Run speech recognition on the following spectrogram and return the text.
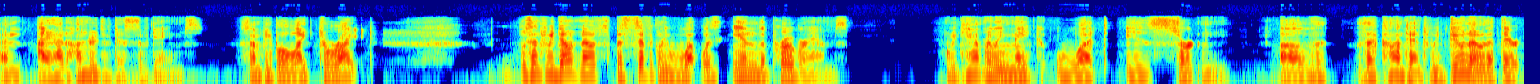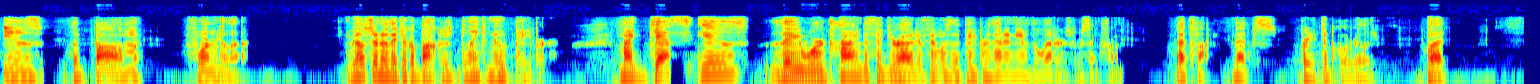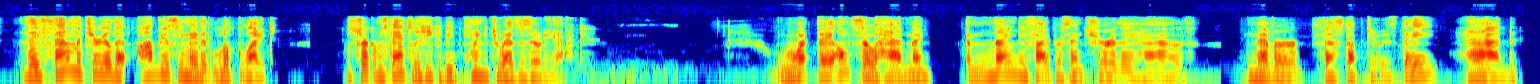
And I had hundreds of discs of games. Some people like to write. Since we don't know specifically what was in the programs, we can't really make what is certain of the content. We do know that there is the bomb formula. We also know they took a with blank note paper. My guess is they were trying to figure out if it was the paper that any of the letters were sent from. That's fine. That's pretty typical, really. But they found material that obviously made it look like circumstantially he could be pointed to as the Zodiac. What they also had, and I am 95% sure they have never fessed up to, is they had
